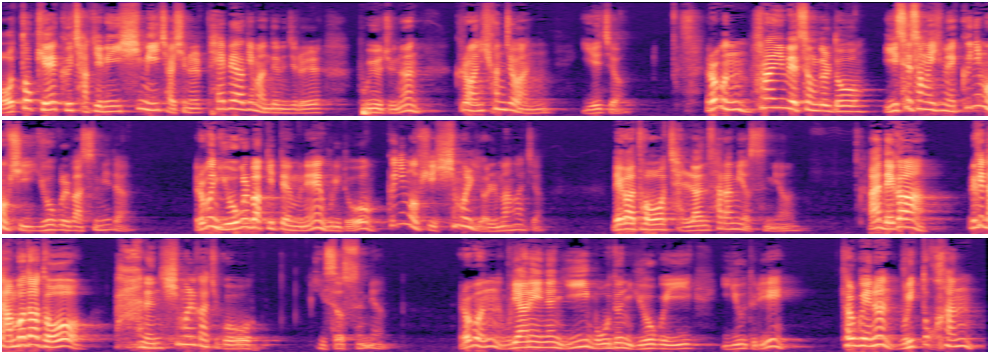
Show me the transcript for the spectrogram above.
어떻게 그 자기의 힘이 자신을 패배하게 만드는지를 보여주는 그러한 현저한 예죠. 여러분, 하나님 백성들도 이 세상의 힘에 끊임없이 유혹을 받습니다. 여러분, 유혹을 받기 때문에 우리도 끊임없이 힘을 열망하죠. 내가 더 잘난 사람이었으면, 아, 내가 이렇게 남보다 더 많은 힘을 가지고 있었으면, 여러분, 우리 안에 있는 이 모든 유혹의 이유들이 결국에는 우리 또한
